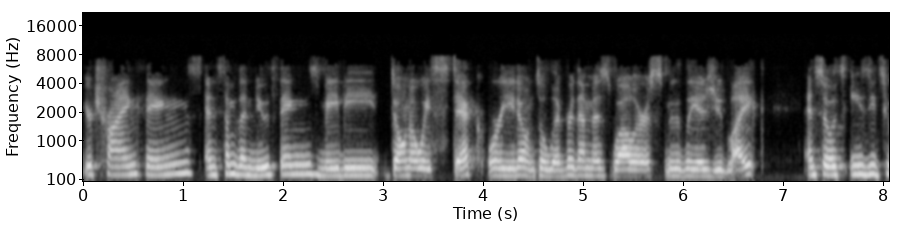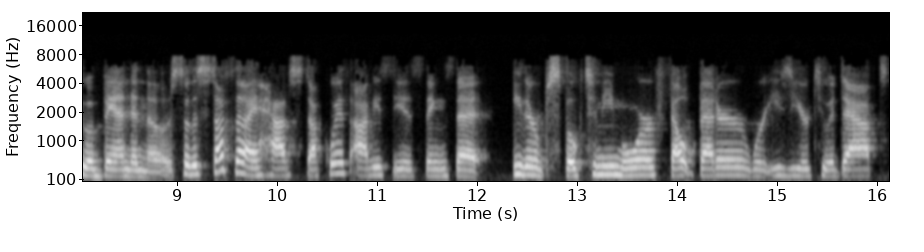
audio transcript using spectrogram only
you're trying things and some of the new things maybe don't always stick or you don't deliver them as well or as smoothly as you'd like. And so it's easy to abandon those. So the stuff that i have stuck with obviously is things that either spoke to me more, felt better, were easier to adapt,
